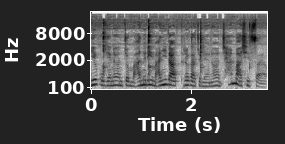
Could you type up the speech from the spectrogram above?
미역국에는 좀 마늘이 많이 다 들어가주면 참 맛있어요.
